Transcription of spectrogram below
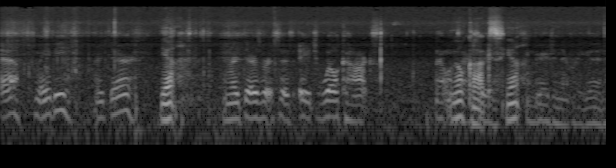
EF, maybe, right there. Yeah. And right there is where it says H. Wilcox. That one's Wilcox, yeah. engraved in there pretty good.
